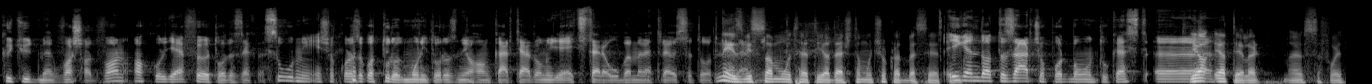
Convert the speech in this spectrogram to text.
kütyüd meg vasad van, akkor ugye föl tudod ezekre szúrni, és akkor azokat tudod monitorozni a hangkártyádon, ugye egy sztereó bemenetre össze tudod Nézd keverni. vissza a múlt heti adást, amúgy sokat beszéltünk. Igen, de ott a zárt csoportban mondtuk ezt. Ö, Ja, ja, tényleg, már összefolyt.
